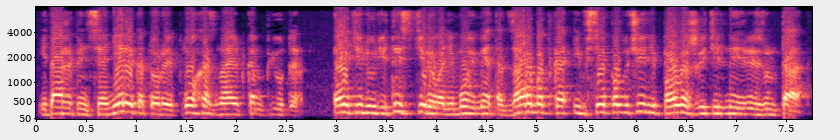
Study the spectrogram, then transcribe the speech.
и даже пенсионеры, которые плохо знают компьютер. Эти люди тестировали мой метод заработка и все получили положительный результат.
